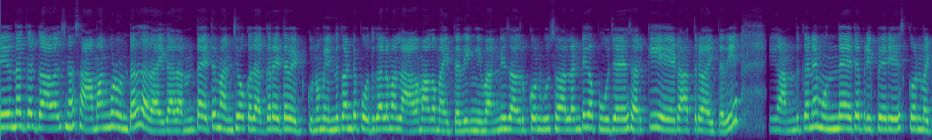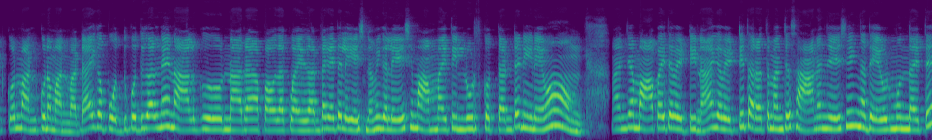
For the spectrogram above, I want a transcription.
దేవుని దగ్గర కావాల్సిన సామాన్ కూడా ఉంటుంది కదా? ఇక అదంతా అయితే మంచిగా ఒక దగ్గర అయితే పెట్టుకున్నాం. ఎందుకంటే పొద్దుగాల మళ్ళీ ఆగమాగం అవుతుంది ఇంక ఇవన్నీ చదువుకొని కూర్చోవాలంటే ఇక పూజ అయ్యేసరికి ఏ రాత్రి అవుతుంది ఇక అందుకనే ముందే అయితే ప్రిపేర్ చేసుకొని పెట్టుకొని అనుకున్నాం అనమాట ఇక పొద్దు పొద్దుగాలనే నాలుగున్నర పావుదక్కువ ఐదు గంటలకు అయితే లేచినాం. ఇక లేచి మా అమ్మ అయితే ఇల్లు ఉడుచుకొత్తంటే నేనేమో మంచిగా మాపు అయితే పెట్టిన. ఇక పెట్టి తర్వాత మంచిగా స్నానం చేసి ఇంకా దేవుడి ముందు అయితే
